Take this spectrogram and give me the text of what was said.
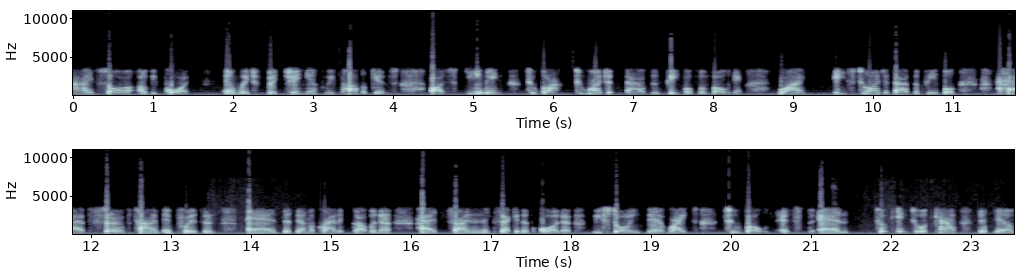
I saw a report in which Virginia Republicans are scheming to block 200,000 people from voting. Why? These 200,000 people have served time in prison, and the Democratic governor had signed an executive order restoring their rights to vote and, and took into account that there are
